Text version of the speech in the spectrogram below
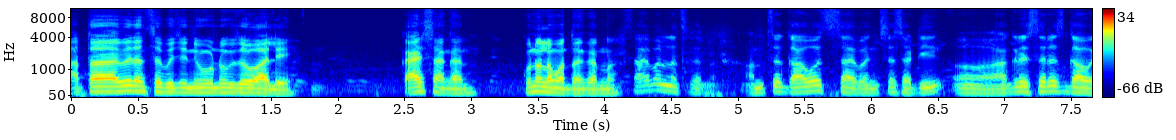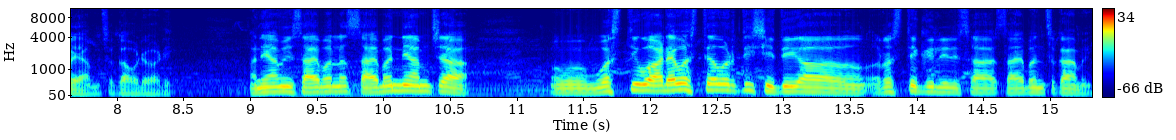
आता विधानसभेची निवडणूक जवळ आली. काय सांगा कुणाला मतदान करणार? साहेबांनाच करणार. आमचं गावच साहेबांच्यासाठी अ, अग्रेसरच गाव आहे आमचं गावडेवाडी. आणि आम्ही साहेबांना साहेबांनी आमच्या अ, वस्ती वाड्या वस्त्यावरती शेती अ, रस्ते केलेली सा साहेबांचं काम आहे.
